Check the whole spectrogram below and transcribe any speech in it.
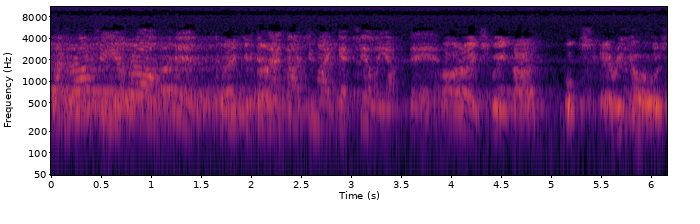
I brought you your too. Thank you Because I thought you might get chilly upstairs. All right, sweetheart. Oops, there he goes.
